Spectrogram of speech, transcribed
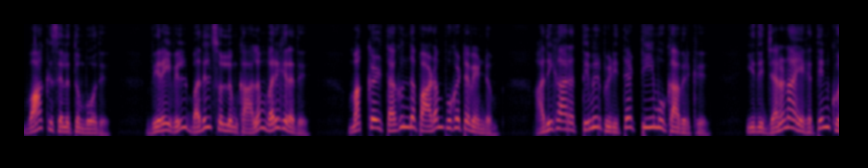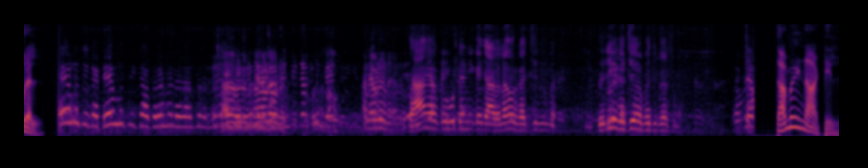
வாக்கு செலுத்தும்போது. விரைவில் பதில் சொல்லும் காலம் வருகிறது. மக்கள் தகுந்த பாடம் புகட்ட வேண்டும். அதிகாரத் திமிர் பிடித்த திமுகவிற்கு இது ஜனநாயகத்தின் குரல். தமிழ்நாட்டில்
